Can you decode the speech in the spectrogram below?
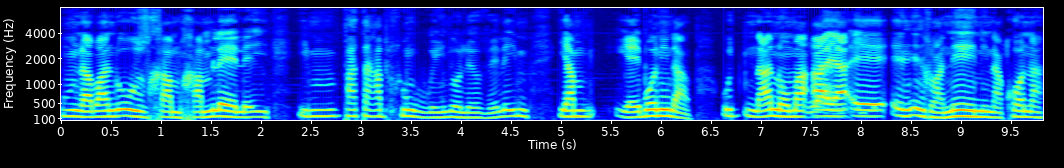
umuntu abantu uzihamhamlele i- imphatha kabuhlungu-ke into leyo vele im- iyam- iyayibona indaba? uthi nanoma aya e- en- endlwaneni nakhona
